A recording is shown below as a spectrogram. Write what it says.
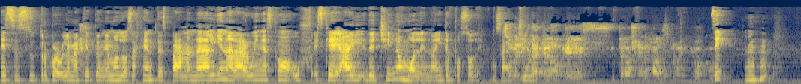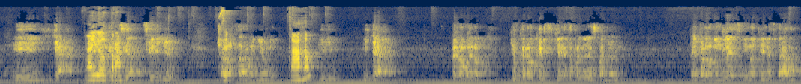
ese es otro problema que tenemos los agentes. Para mandar a alguien a Darwin es como, uff, es que hay de chile o mole, no hay de pozole. O sea, Solo hay chile. una creo que es International House, si no me equivoco. Sí, ujú, Y ya. Hay Y otra. CDU, Charles Darwin Uni. ajá. y, y ya. Pero bueno, yo creo que si quieres aprender español, eh, perdón, inglés, y no tienes nada,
